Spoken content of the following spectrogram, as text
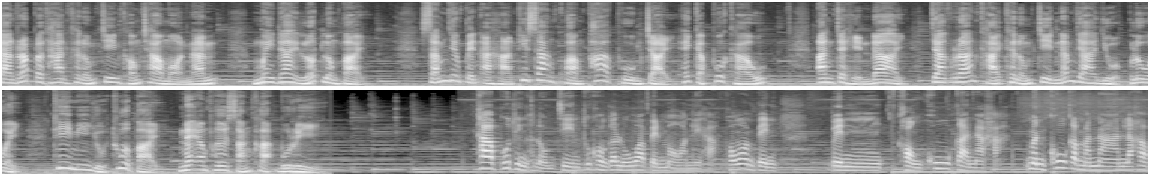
การรับประทานขนมจีนของชาวมอญนั้น ไม่ได้ลดลงไป ซ้ำยังเป็นอาหารที่สร้างความภาคภูมิใจให้กับพวกเขา อันจะเห็นได้จากร้านขายขนมจีนน้ำยาหยวกกล้วย ที่มีอยู่ทั่วไปในอำเภอสังขละบุรีถ้าพูดถึงขนมจีนทุกคนก็รู้ว่าเป็นมอญเลยค่ะ เพราะมันเป็นเป็นของคู่กันนะคะมันคู่กันมานานแล้วค่ะ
